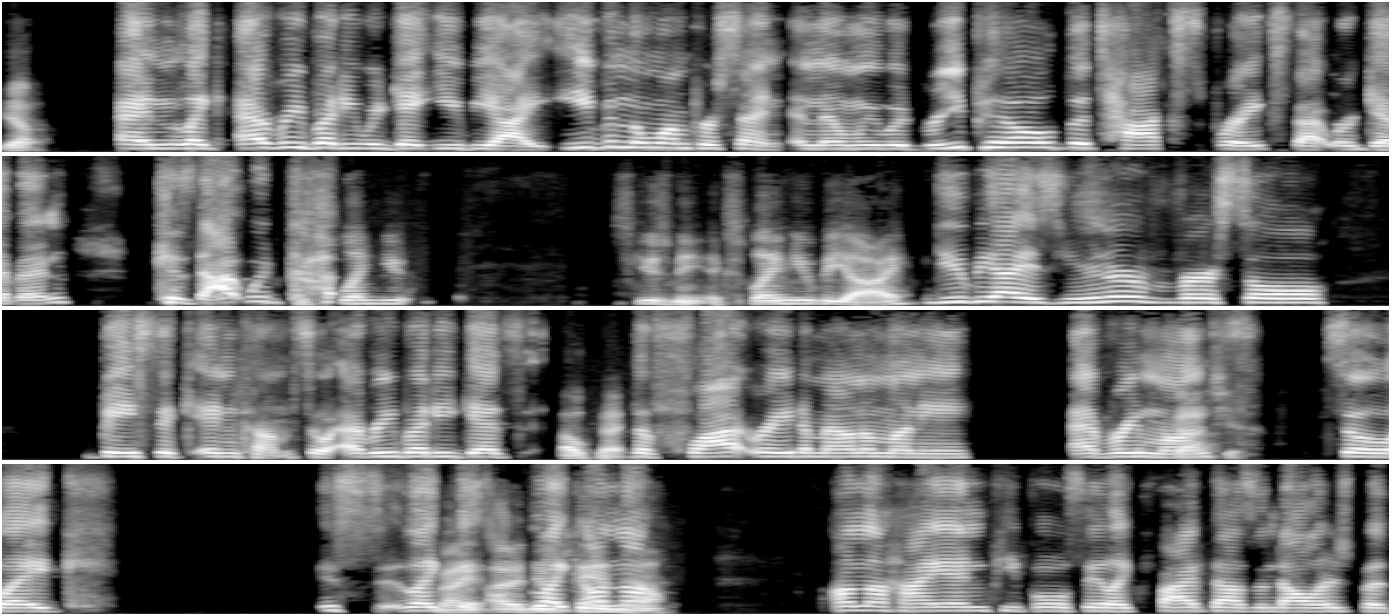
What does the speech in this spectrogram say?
Yep. And like everybody would get UBI, even the 1%. And then we would repeal the tax breaks that were given because that would cut. explain you excuse me explain ubi UBI is universal basic income. So everybody gets okay the flat rate amount of money every month. Gotcha. So like it's like I, the- I like the now on the high end people say like five thousand dollars, but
